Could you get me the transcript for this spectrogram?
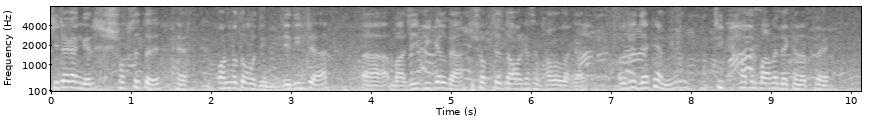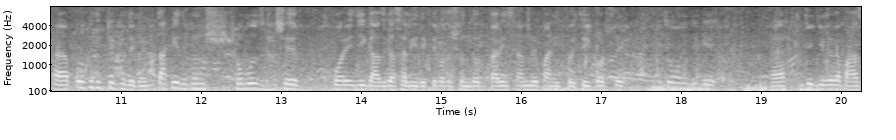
চিটাগাঙ্গের সবচেয়ে হ্যাঁ, অন্যতম দিন। যে দিনটা বা যেই বিকেলটা সবচেয়ে আমার কাছে ভালো লাগার। আপনি যদি দেখেন ঠিক হাতের বামে দেখেন আপনি প্রকৃতির একটু দেখুন তাকিয়ে দেখুন সবুজ ঘাসের পরে যে গাছগাছালি দেখতে কত সুন্দর তারই সামনে পানি থই থই করছে। পিছন দিকে আহ, যে জেলেরা মাছ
